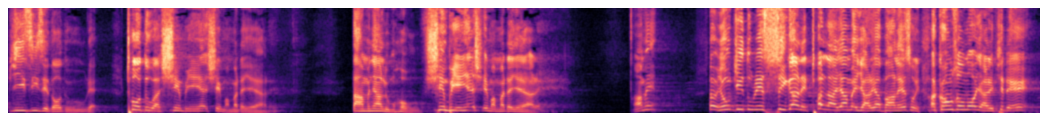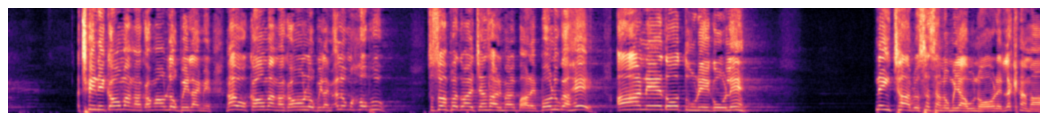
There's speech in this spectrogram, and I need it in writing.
ပြီးစည်းစေတော်သူတဲ့ထို့သူကရှင်ဘုရင်ရဲ့အရှိမမတ်တရရတယ်တာမညာလူမဟုတ်ဘူးရှင်ဘုရင်ရဲ့အရှိမမတ်တရရတယ်အာမင်တော့ ယုံကြည်သူတွေစီကနေထွက်လာရမယ့်အရာတွေကဘာလဲဆိုရင်အကောင်းဆုံးသောအရာတွေဖြစ်တယ်အချိန်နေကောင်းမှငါကောင်းကောင်းလှုပ်ပေးလိုက်မယ်ငါ့ကိုကောင်းမှငါကောင်းကောင်းလှုပ်ပေးလိုက်မယ်အဲ့လိုမဟုတ်ဘူးစစောဖတ်သွားတဲ့ကျမ်းစာတွေမှာပါတယ်ပေါလုကဟေးအားနေသောသူတွေကိုလည်းနှိမ်ချပြီးဆက်ဆံလို့မရဘူးနော်တဲ့လက်ခံပါ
